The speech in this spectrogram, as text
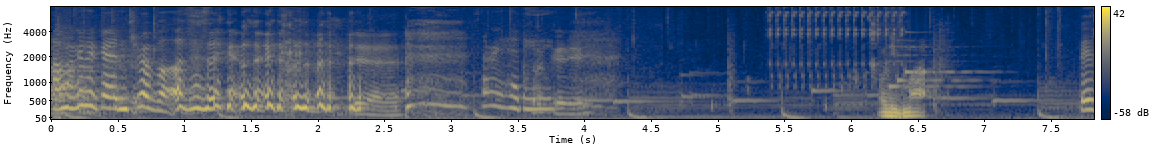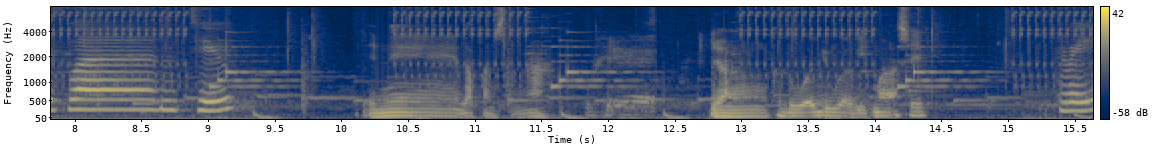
I'm gonna get in trouble. Yeah. Sorry, Hetty. Oke. 5. This one, two. Ini 8 setengah. Yang kedua juga 5 sih. Three.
